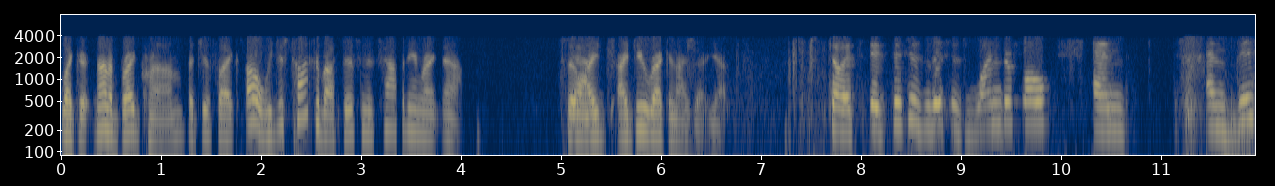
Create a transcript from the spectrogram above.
like a, not a breadcrumb, but just like, oh, we just talked about this, and it's happening right now. So yeah. I I do recognize that. Yes. So it's it, this is this is wonderful, and and this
